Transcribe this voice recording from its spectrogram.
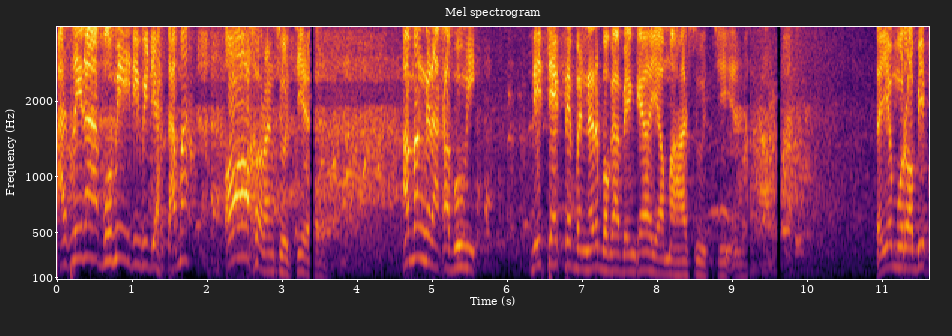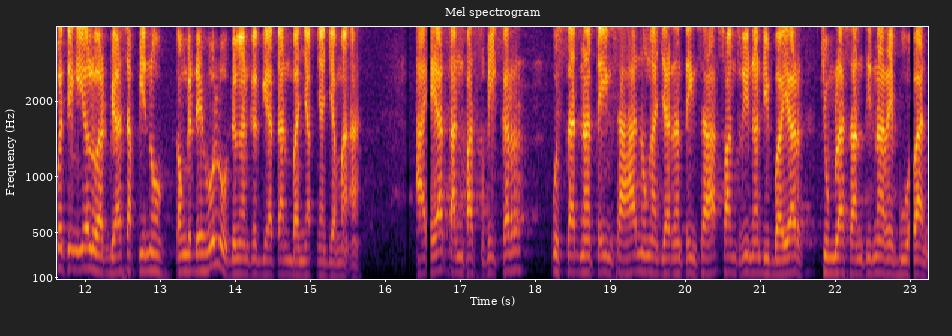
Aslina bumi di Widya Tama. Oh orang suci. Amang neraka bumi. Dicek teh bener boga bengkel ya maha suci. Taya murabi penting iya luar biasa pinuh tong gede hulu dengan kegiatan banyaknya jamaah. Ayat tanpa speaker Ustad nating saha nu ngajar nating saha santrina dibayar jumlah santina ribuan.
